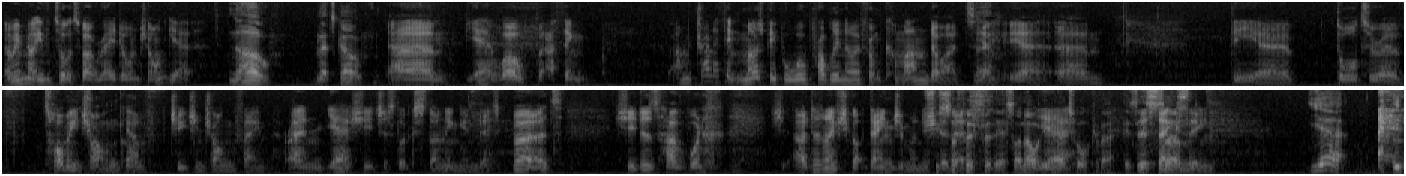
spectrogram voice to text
And we've not even talked about Rae Dawn Chong yet. no, let's go. Um, yeah, well, I think I'm trying to think. Most people will probably know her from Commando. I'd say, yeah. Um, the uh, daughter of Tommy, Tommy Chong, Chong, yeah. of Cheech and Chong fame, and yeah, she just looks stunning in this. But she does have one. she, I don't know if she got danger money. She for suffered this. for this. I know what you're going to talk about. Is The this sex um, scene. Yeah, it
